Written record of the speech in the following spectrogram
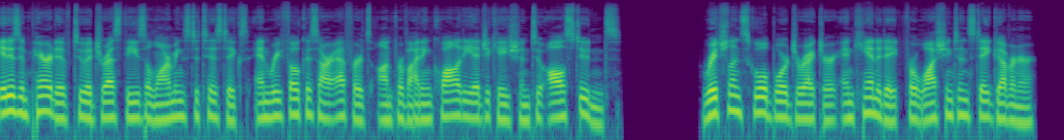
It is imperative to address these alarming statistics and refocus our efforts on providing quality education to all students. Richland School Board Director and candidate for Washington State Governor,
